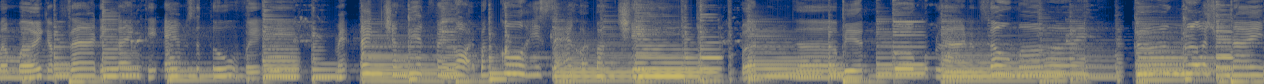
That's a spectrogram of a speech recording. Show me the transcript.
mà mới gặp gia đình anh thì em rất thú vị. Mẹ anh chẳng biết phải gọi bằng cô hay sẽ gọi bằng chị. Bất ngờ biết cô cũng là nàng dâu mới. Cứ ngỡ chuyện này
